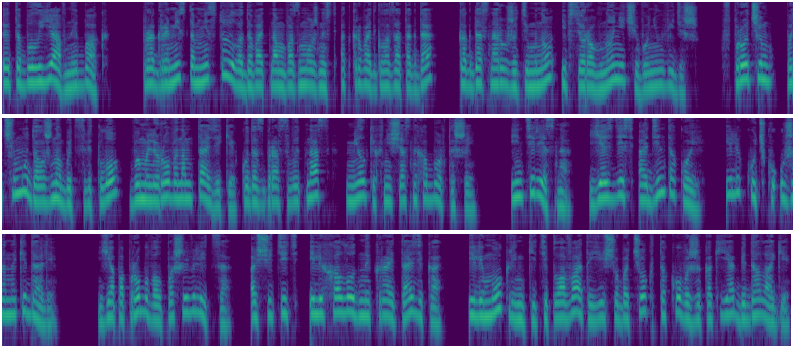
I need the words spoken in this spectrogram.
Это был явный баг. Программистам не стоило давать нам возможность открывать глаза тогда, когда снаружи темно и все равно ничего не увидишь. Впрочем, почему должно быть светло в эмалированном тазике, куда сбрасывают нас, мелких несчастных абортышей? Интересно, я здесь один такой или кучку уже накидали? Я попробовал пошевелиться, ощутить или холодный край тазика, или мокренький, тепловатый еще бачок такого же, как я, бедолаги.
